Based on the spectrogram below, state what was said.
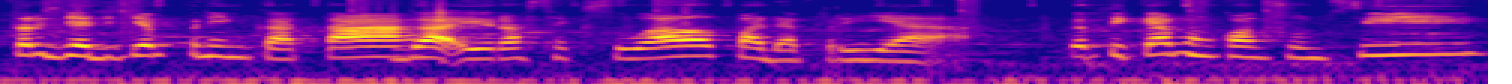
terjadinya peningkatan gairah seksual pada pria ketika mengkonsumsi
